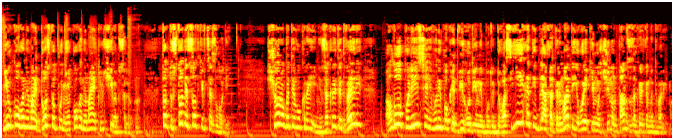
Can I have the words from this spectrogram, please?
ні у кого немає доступу, ні у кого немає ключів абсолютно. Тобто 100% це злодій. Що робити в Україні? Закрити двері. Алло, поліція, і вони поки дві години будуть до вас їхати, бляха, тримати його якимось чином там за закритими дверима.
